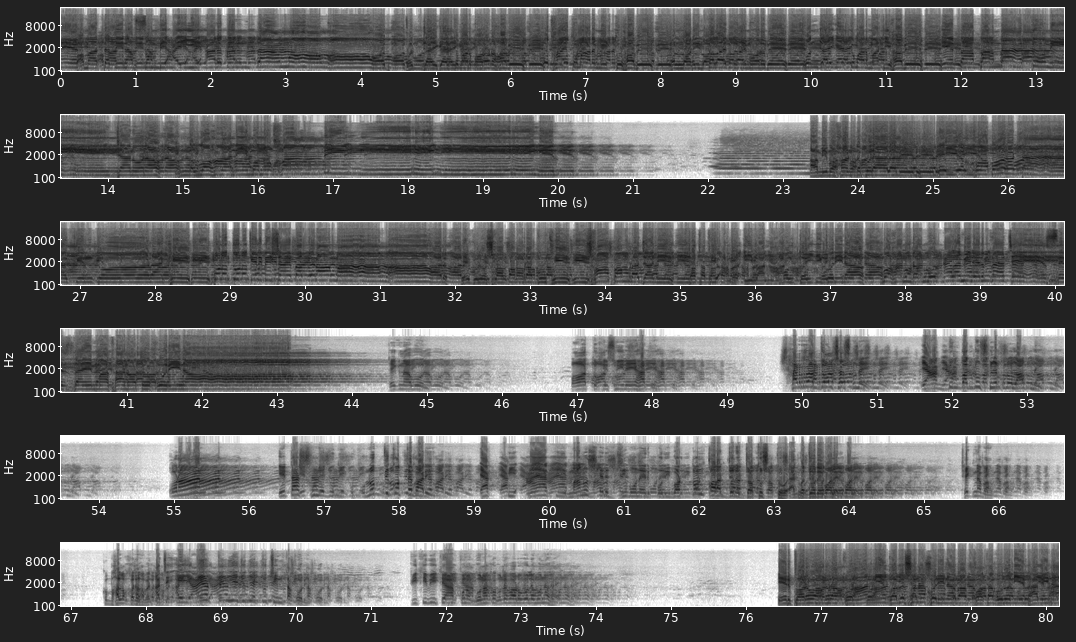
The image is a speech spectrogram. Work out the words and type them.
নাফসুম বিআই আরদিন তামুত কোন জায়গায় তোমার মরণ হবে কোথায় তোমার মৃত্যু হবে? কোন লরির তলায় তুমি মরবে। কোন জায়গায় তোমার মাটি হবে? এটা বান্দা তুমি জানো না। ইন্নাল্লাহ আলিমুন খাবির আমি মহান রব্বুল আলামিন এই খবরটা কিন্তু রাখি। বাপের আমার এগুলো সব আমরা বুঝি সব আমরা জানি। তথাপি আমরা ঈমান আমল তৈরি করি না। মহান রব্বুল আলামিনের কাছে সেজদায় মাথা নত করি না। ঠিক না বল পাওয়ার তো কিছুই নেই হাতে। সারা জলসা শুনে এই আগডুম বাগডুম শুনে কোনো লাভ নেই। কোরআন এটা শুনে যদি উপলব্ধি করতে পারি একটি আয়াতি মানুষের জীবনের পরিবর্তন করার জন্য যথেষ্ট। একবার জোরে বলেন। ঠিক না বাবা খুব ভালো করে হবে আচ্ছা এই আয়াতটা নিয়ে যদি একটু চিন্তা করি পৃথিবীতে আর কোনো গুনাহ করতে পারব বলে মনে হয়? এরপরেও আমরা কোরআন নিয়ে গবেষণা করি না বা কথাগুলো নিয়ে ভাবি না।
